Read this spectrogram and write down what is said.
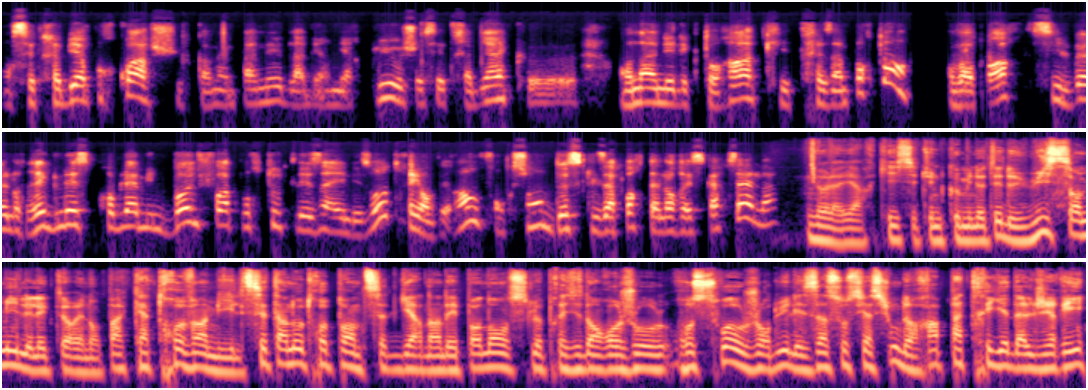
On sait très bien pourquoi. Je suis quand même pas né de la dernière pluie. Je sais très bien qu'on a un électorat qui est très important. On va voir s'ils veulent régler ce problème une bonne fois pour toutes les uns et les autres et on verra en fonction de ce qu'ils apportent à leur escarcelle. Hein. Voilà, Yarki, c'est une communauté de 800 000 électeurs et non pas 80 000. C'est un autre pan de cette guerre d'indépendance. Le président Rojo reçoit aujourd'hui les associations de rapatriés d'Algérie.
